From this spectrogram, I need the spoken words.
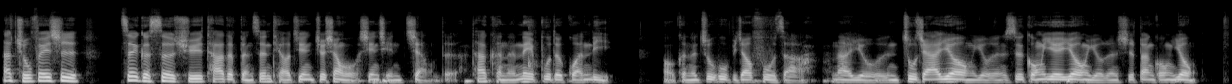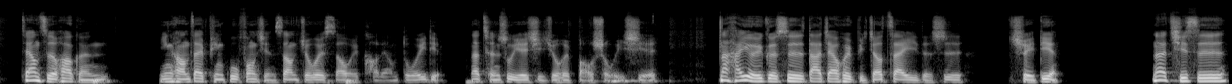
那除非是这个社区它的本身条件，就像我先前讲的，它可能内部的管理哦，可能住户比较复杂，那有人住家用，有人是工业用，有人是办公用，这样子的话，可能银行在评估风险上就会稍微考量多一点，那层数也许就会保守一些。那还有一个是大家会比较在意的是水电。那其实，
